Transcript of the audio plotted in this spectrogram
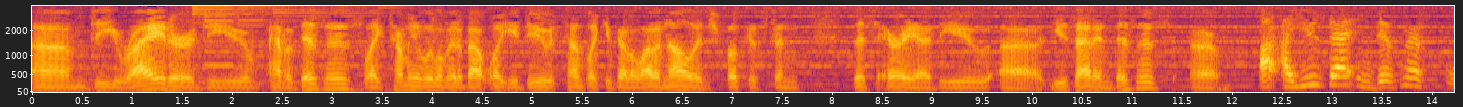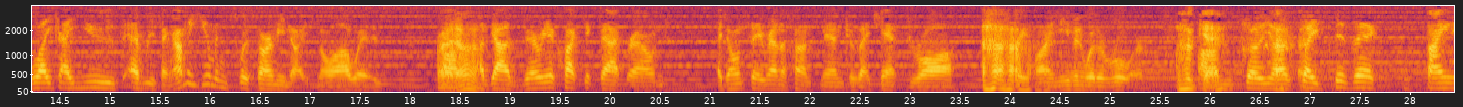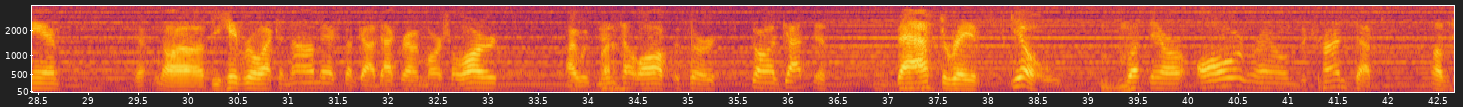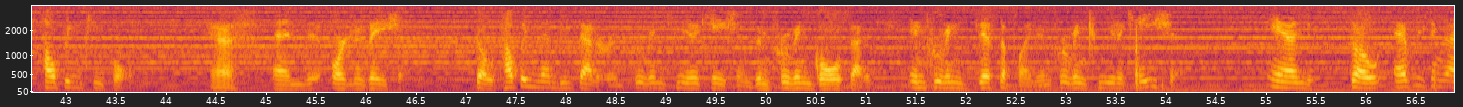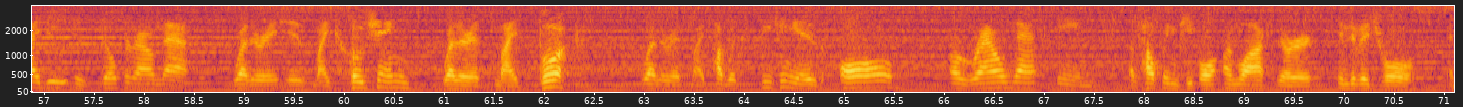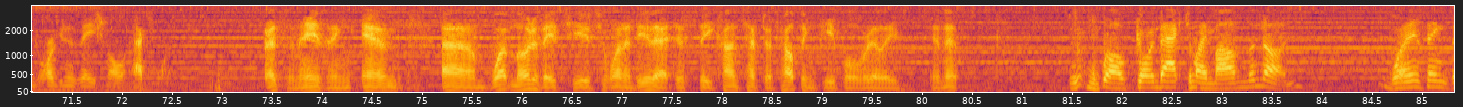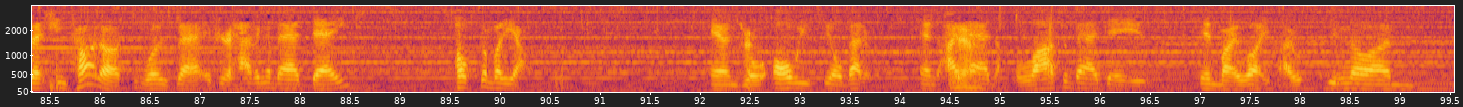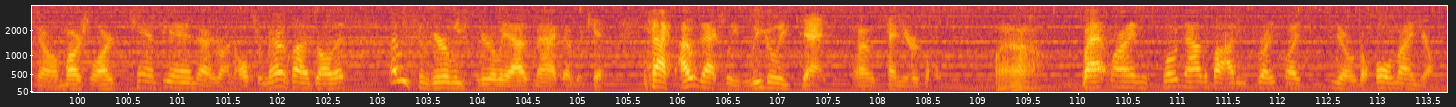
Um, do you write or do you have a business? Like, tell me a little bit about what you do. It sounds like you've got a lot of knowledge focused in this area. Do you uh, use that in business? Uh, I, I, use that in business like I use everything. I'm a human Swiss Army knife in a lot of ways. Right um, on. I've got a very eclectic background. I don't say Renaissance man because I can't draw a straight line even with a ruler. Okay. Um, so you know, I studied physics, finance, uh, behavioral economics. I've got a background in martial arts. I was an intel officer. So I've got this vast array of skills, mm-hmm. but they are all around the concept of helping people. Yes. And organizations. So helping them be better, improving communications, improving goal setting, improving discipline, improving communication. And so everything that I do is built around that, whether it is my coaching, whether it's my book, whether it's my public speaking, is all around that theme of helping people unlock their individual and organizational excellence. That's amazing. And um, what motivates you to want to do that? Just the concept of helping people, really, isn't it? Well, going back to my mom, the nun, one of the things that she taught us was that if you're having a bad day, help somebody else. And you'll always feel better. And I've yeah. had lots of bad days in my life. I, even though I'm, you know, a martial arts champion, I run ultra marathons, all this, I was severely, severely asthmatic as a kid. In fact, I was actually legally dead when I was 10 years old. Wow. Flatline, floating out of the body, right, like, you know, the whole nine yards.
